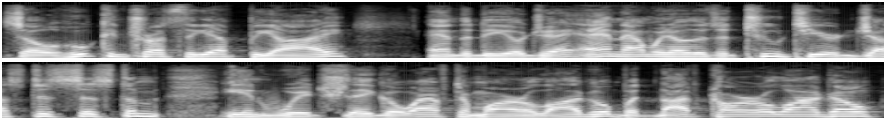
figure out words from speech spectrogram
So who can trust the FBI? and the DOJ. And now we know there's a two tier justice system in which they go after Mar a Lago, but not Car a Lago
